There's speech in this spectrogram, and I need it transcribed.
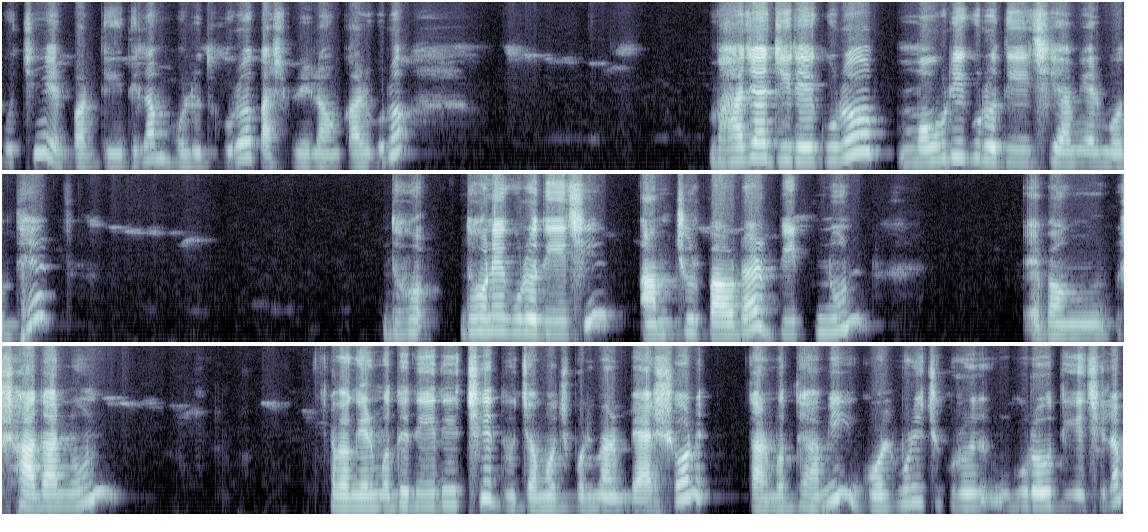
কুচি, এরপর দিয়ে দিলাম হলুদ গুঁড়ো, কাশ্মীরি লঙ্কার গুঁড়ো। ভাজা জিরে গুঁড়ো, মৌরি গুঁড়ো দিয়েছি আমি এর মধ্যে। ধনে গুঁড়ো দিয়েছি। আমচুর পাউডার বিট নুন এবং সাদা নুন এবং এর মধ্যে দিয়ে দিচ্ছি দু চামচ পরিমাণ বেসন। তার মধ্যে আমি গোলমরিচ গুঁড়ো, গুঁড়োও দিয়েছিলাম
